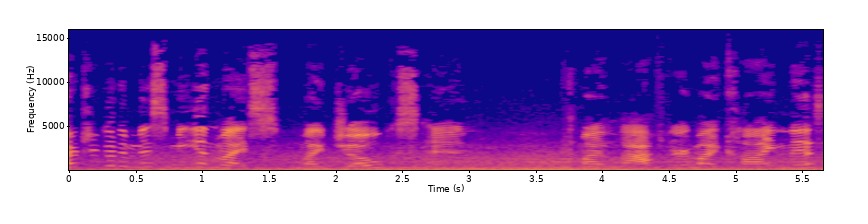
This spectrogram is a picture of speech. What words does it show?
aren't you gonna miss me and my my jokes and my laughter, my kindness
